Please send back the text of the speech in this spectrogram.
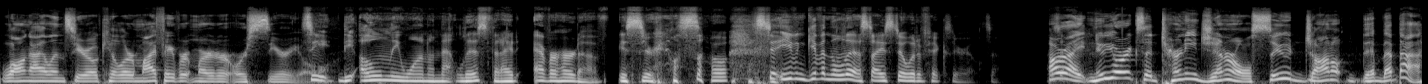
Long Island serial killer, My Favorite Murder, or Serial. See, the only one on that list that I'd ever heard of is Serial. So, so even given the list, I still would have picked Serial. So All right, New York's Attorney General sued Donald. blah, blah.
